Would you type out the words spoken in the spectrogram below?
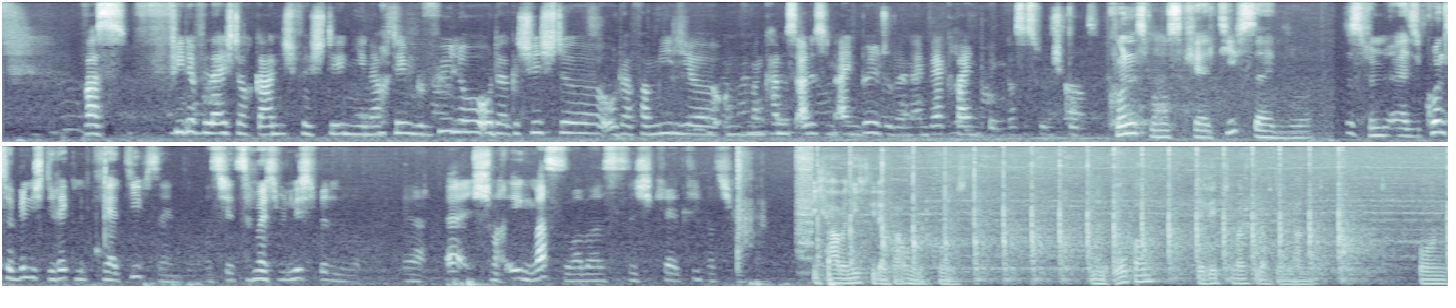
was viele vielleicht auch gar nicht verstehen, je nachdem Gefühle oder Geschichte oder Familie und man kann es alles in ein Bild oder in ein Werk reinbringen. Das ist für mich Kunst. Kunst, man muss kreativ sein. So. Das ist für mich, also Kunst verbinde ich direkt mit kreativ sein, so. was ich jetzt zum Beispiel nicht bin. So. Ja. Äh, ich mache irgendwas so, aber das ist nicht kreativ, was ich mache. Ich habe nicht viel Erfahrung mit Kunst. Mein Opa, der lebt zum Beispiel auf dem Land. Und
